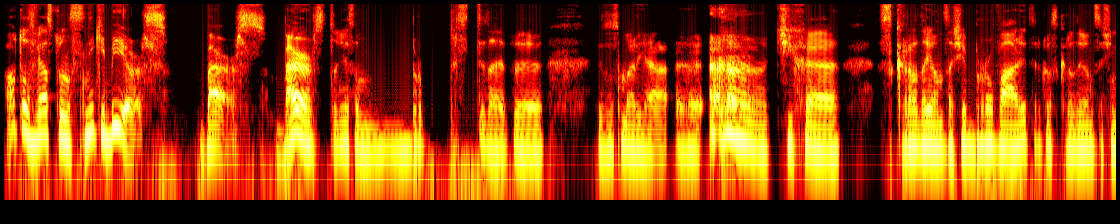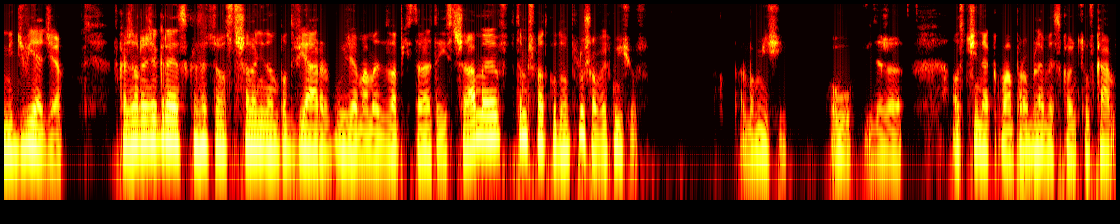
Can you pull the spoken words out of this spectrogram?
Oto zwiastun Sneaky Bears. Bears. Bears to nie są br... Jezus Maria, ciche, skradające się browary, tylko skradające się niedźwiedzie. W każdym razie gra jest klasyczną strzelaniną pod wiar, gdzie mamy dwa pistolety i strzelamy, w tym przypadku do pluszowych misiów. Albo misi. U, widzę, że odcinek ma problemy z końcówkami.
